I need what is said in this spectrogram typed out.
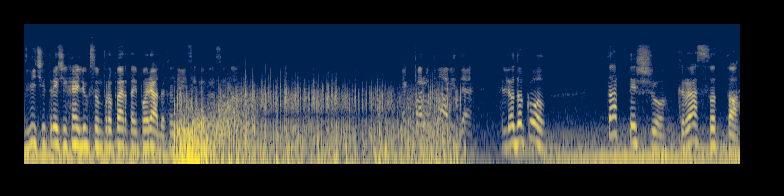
Двічі-тричі хай люксом проперта і порядок. Ну дивіться, яка красота. Як пароплав іде. Льодокол. Та ти що, красота.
